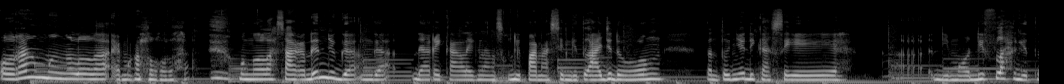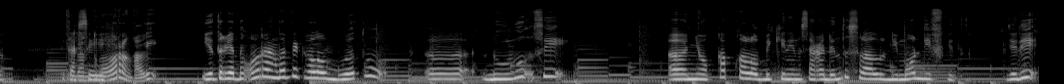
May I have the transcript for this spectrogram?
orang mengelola eh mengelola mengolah sarden juga enggak dari kaleng langsung dipanasin gitu aja dong. Tentunya dikasih uh, dimodif lah gitu. Dikasih tergantung orang kali. Ya tergantung orang. Tapi kalau gue tuh uh, dulu sih uh, nyokap kalau bikinin sarden tuh selalu dimodif gitu. Jadi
